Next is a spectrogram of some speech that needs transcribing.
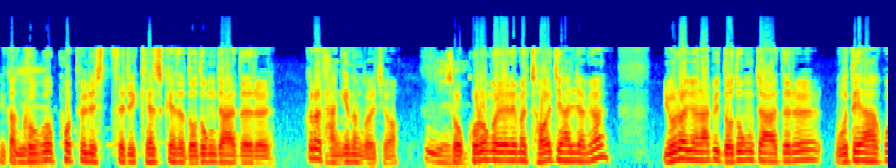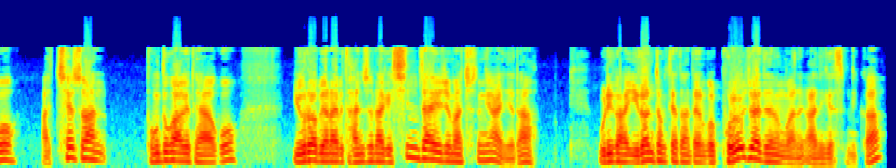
그러니까 예. 극우 포퓰리스트들이 계속해서 노동자들을 끌어당기는 거죠. 예, 그래서 그런 걸 예를 들면 저지하려면 유럽연합이 노동자들을 우대하고 아, 최소한 동등하게 대하고 유럽연합이 단순하게 신자유주의만 추는 게 아니라 우리가 이런 정책을 한다는 걸 보여줘야 되는 거 아니- 아니겠습니까?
